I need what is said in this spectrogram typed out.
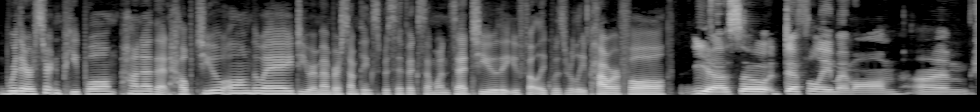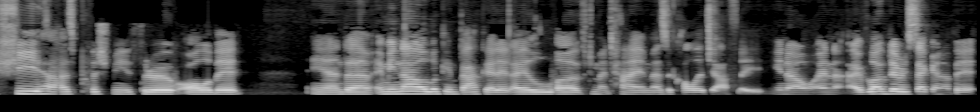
were there certain people hannah that helped you along the way? Do you remember something specific someone said to you that you felt like was really powerful? Yeah so definitely my mom. Um, she has pushed me through all of it and uh, I mean, now looking back at it, I loved my time as a college athlete, you know, and I've loved every second of it.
